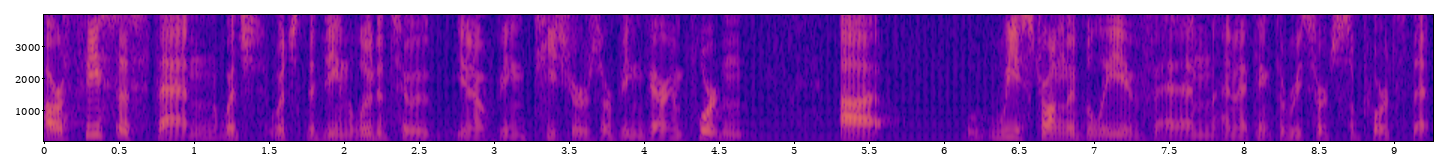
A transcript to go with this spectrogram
our thesis then, which, which the dean alluded to, you know, being teachers or being very important, uh, we strongly believe, and, and I think the research supports that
